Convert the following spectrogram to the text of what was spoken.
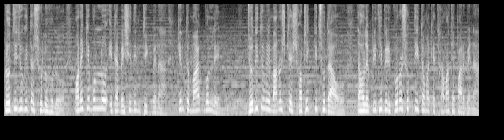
প্রতিযোগিতা শুরু হলো। অনেকে বলল, এটা বেশি দিন টিকবে না। কিন্তু মার্ক বললেন, যদি তুমি মানুষকে সঠিক কিছু দাও, তাহলে পৃথিবীর কোনো শক্তিই তোমাকে থামাতে পারবে না।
